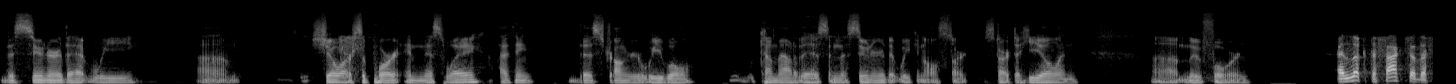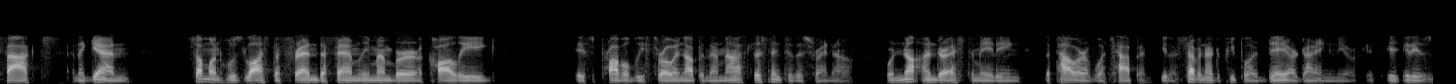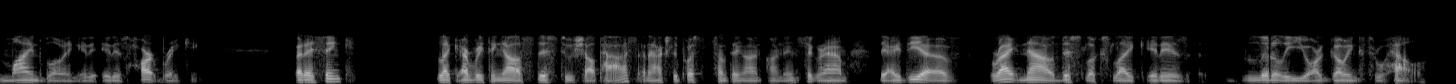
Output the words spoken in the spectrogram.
the sooner that we um, show our support in this way, I think the stronger we will come out of this, and the sooner that we can all start start to heal and uh, move forward. And look, the facts are the facts. And again, someone who's lost a friend, a family member, a colleague is probably throwing up in their mouth listening to this right now. We're not underestimating the power of what's happened. You know, 700 people a day are dying in New York. It, it, it is mind blowing. It, it is heartbreaking. But I think, like everything else, this too shall pass. And I actually posted something on, on Instagram the idea of right now, this looks like it is literally you are going through hell.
